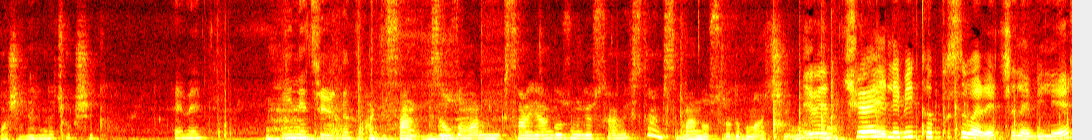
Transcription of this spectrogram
Ojelerin de çok şık. Evet. Yine sürdüm. Hadi sen bize o zaman minik salyangozunu göstermek ister misin? Ben de o sırada bunu açayım. Evet şöyle bir kapısı var açılabilir.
